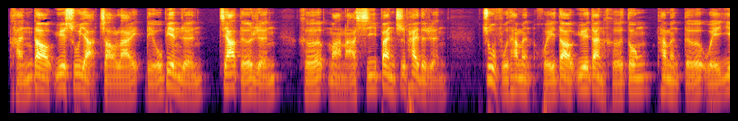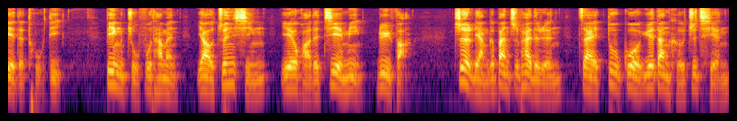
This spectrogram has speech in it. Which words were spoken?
谈到约书亚找来流便人、迦得人和玛拿西半支派的人，祝福他们回到约旦河东他们得为业的土地，并嘱咐他们要遵行耶和华的诫命律法。这两个半支派的人在渡过约旦河之前，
